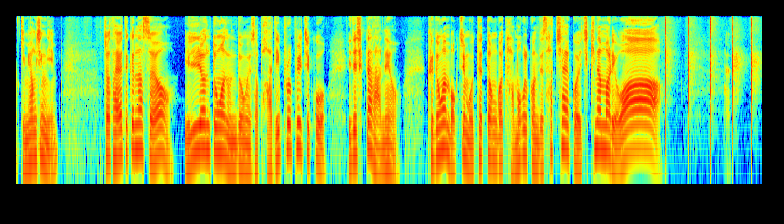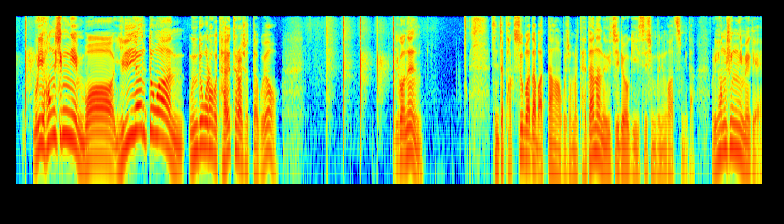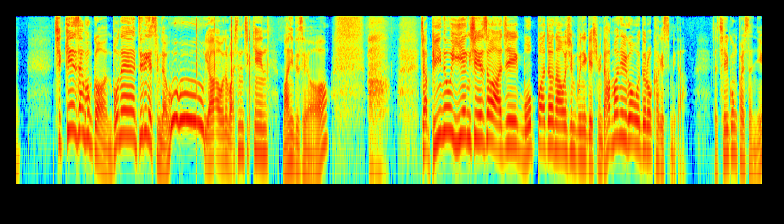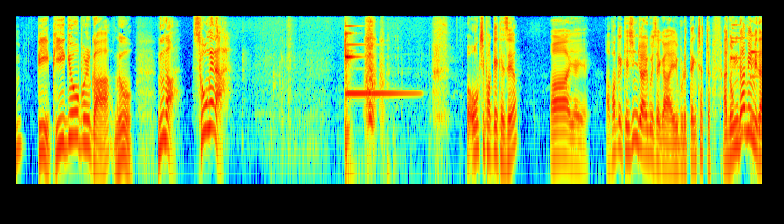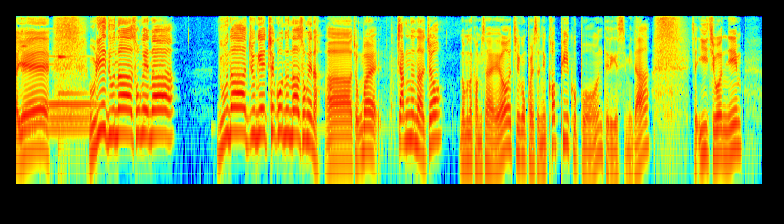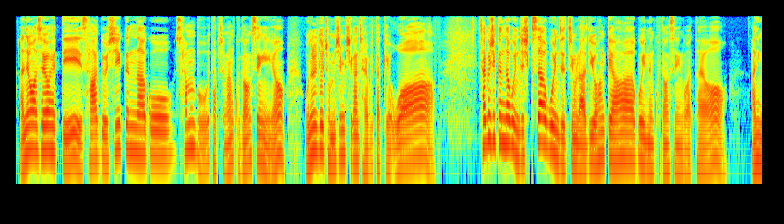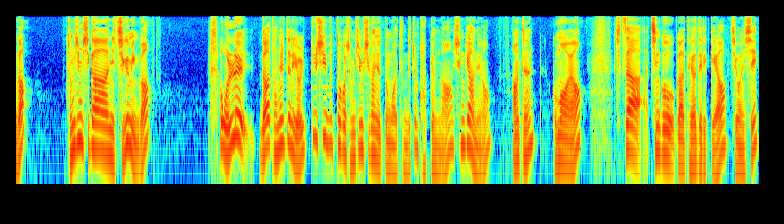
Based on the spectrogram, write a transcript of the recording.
김형식님, 저 다이어트 끝났어요. 1년 동안 운동해서 바디 프로필 찍고 이제 식단 안 해요. 그동안 먹지 못했던 거 다 먹을 건데 사치할 거예요. 치킨 한 마리. 와! 우리 형식님, 와, 1년 동안 운동을 하고 다이어트를 하셨다고요? 이거는 진짜 박수받아 마땅하고 정말 대단한 의지력이 있으신 분인 것 같습니다. 우리 형식님에게 치킨 상품권 보내드리겠습니다. 우후! 야, 오늘 맛있는 치킨 많이 드세요. 자, 비누 이행시에서 아직 못 빠져나오신 분이 계십니다. 한번 읽어보도록 하겠습니다. 자, 7084님. 비, 비교 불가, 누, 누나, 송해나. 어, 혹시 밖에 계세요? 아, 예, 예. 아, 밖에 계신 줄 알고 제가 일부러 땡 쳤죠. 아, 농담입니다. 예. 우리 누나 송혜나, 누나 중에 최고 누나 송혜나. 아, 정말 짱 누나죠? 너무나 감사해요. 7084님 커피 쿠폰 드리겠습니다. 자, 이지원님, 안녕하세요, 햇띠. 4교시 끝나고 3부 탑승한 고등학생이에요. 오늘도 점심시간 잘 부탁해요. 와. 4교시 끝나고 이제 식사하고 이제 지금 라디오 함께 하고 있는 고등학생인 것 같아요. 아닌가? 점심시간이 지금인가? 아, 원래 나 다닐 때는 12시부터가 점심시간이었던 것 같은데 좀 바뀌었나? 신기하네요. 아무튼 고마워요. 식사 친구가 되어드릴게요. 지원씨.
